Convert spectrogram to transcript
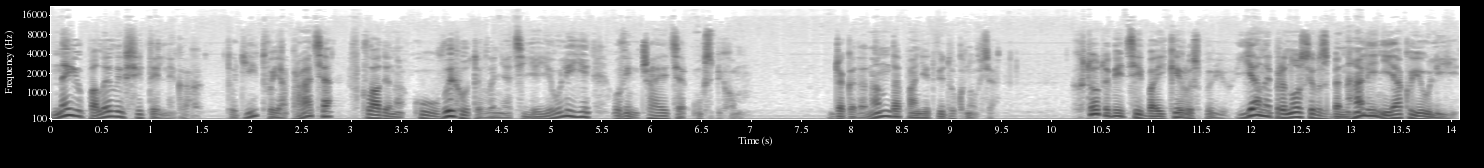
нею палили в світильниках. Тоді твоя праця, вкладена у виготовлення цієї олії, увінчається успіхом. Джагадананда пандіт відгукнувся. Хто тобі ці байки розповів? Я не приносив з Бенгалії ніякої олії.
